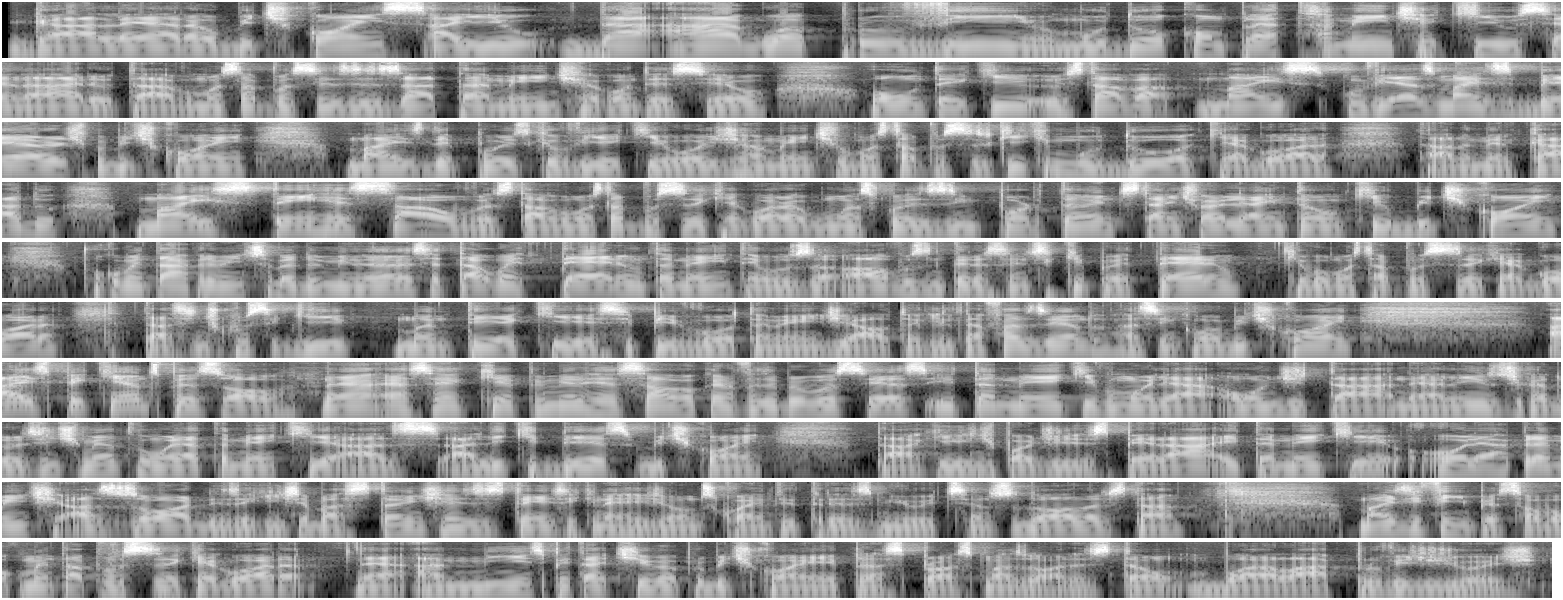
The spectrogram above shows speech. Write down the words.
Galera, o Bitcoin saiu da água para o vinho, mudou completamente aqui o cenário, tá? Vou mostrar para vocês exatamente o que aconteceu. Ontem aqui eu estava mais com viés mais bearish para o Bitcoin, mas depois que eu vi aqui hoje, realmente vou mostrar para vocês o que, que mudou aqui agora tá, no mercado. Mas tem ressalvas, tá? Vou mostrar para vocês aqui agora algumas coisas importantes, tá? A gente vai olhar então aqui o Bitcoin, vou comentar rapidamente sobre a dominância, tá? O Ethereum também, tem os alvos interessantes aqui para o Ethereum, que eu vou mostrar para vocês aqui agora, tá? Se a gente conseguir manter aqui esse pivô também de alta que ele está fazendo, assim como o Bitcoin. A SP500, pessoal, né? Essa aqui é a primeira ressalva que eu quero fazer para vocês e também aqui vamos olhar onde está, né? Além dos indicadores de sentimento, vamos olhar também aqui as, a liquidez do Bitcoin, tá? Aqui a gente pode esperar e também aqui olhar rapidamente as ordens. Aqui a gente tem bastante resistência aqui na região dos 43.800 dólares, tá? Mas enfim, pessoal, vou comentar para vocês aqui agora, né? A minha expectativa para o Bitcoin para as próximas horas. Então, bora lá para o vídeo de hoje.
